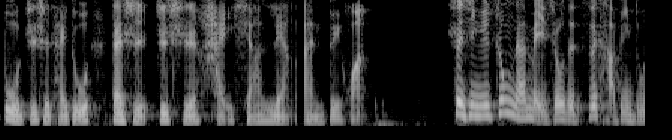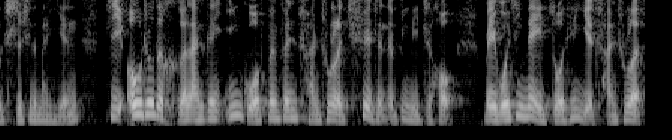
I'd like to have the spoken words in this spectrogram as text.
不支持台独，但是支持海峡两岸对话。盛行于中南美洲的兹卡病毒持续的蔓延，继欧洲的荷兰跟英国纷纷传出了确诊的病例之后，美国境内昨天也传出了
